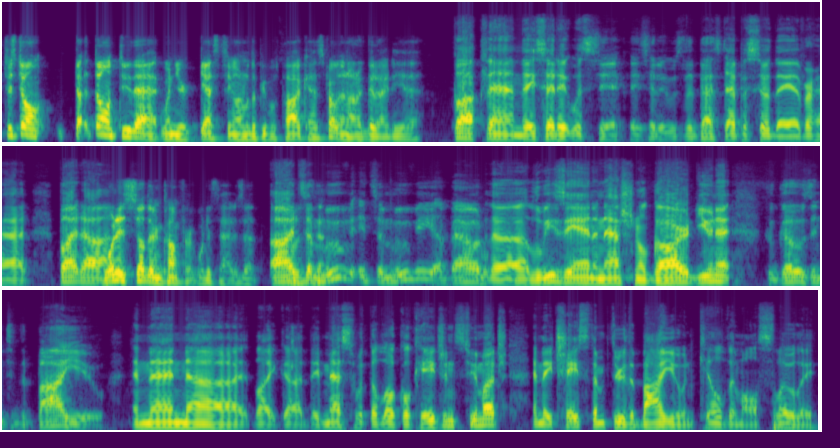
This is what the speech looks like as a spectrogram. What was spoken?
Just don't don't do that when you're guesting on other people's podcasts. It's probably not a good idea. Fuck them. They said it was sick. They said it was the best episode they ever had. But uh, what is Southern Comfort? What is that? Is that Uh, it's is a that? movie. It's a movie about the Louisiana National Guard unit who goes into the bayou, and then uh, like uh, they mess with the local Cajuns too much, and they chase them through the bayou and kill them all slowly.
